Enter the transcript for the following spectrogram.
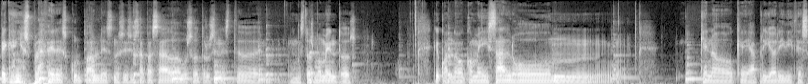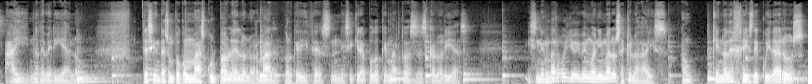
pequeños placeres culpables, no sé si os ha pasado a vosotros en, este, en estos momentos, que cuando coméis algo mm, que no, que a priori dices, ay, no debería, ¿no? Te sientes un poco más culpable de lo normal, porque dices, ni siquiera puedo quemar todas esas calorías. Y sin embargo, yo hoy vengo a animaros a que lo hagáis. Aunque no dejéis de cuidaros,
